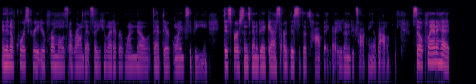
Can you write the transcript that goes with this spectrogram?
And then, of course, create your promos around that so you can let everyone know that they're going to be, this person's going to be a guest or this is a topic that you're going to be talking about. So plan ahead,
